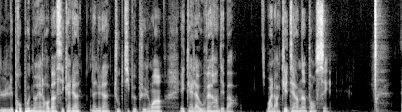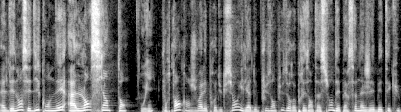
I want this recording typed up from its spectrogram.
les propos de Muriel Robin, c'est qu'elle est, allée un tout petit peu plus loin et qu'elle a ouvert un débat. Voilà, qui était un impensé. Elle dénonce et dit qu'on est à l'ancien temps. Oui. Pourtant, quand je vois les productions, il y a de plus en plus de représentation des personnes LGBTQ.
